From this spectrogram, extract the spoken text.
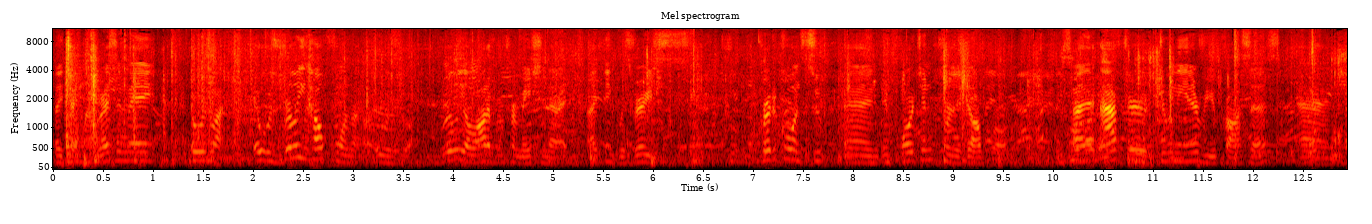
They checked my resume. It was like, it was really helpful, and it was really a lot of information that I, I think was very critical and, and important for the job role. And after doing the interview process and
